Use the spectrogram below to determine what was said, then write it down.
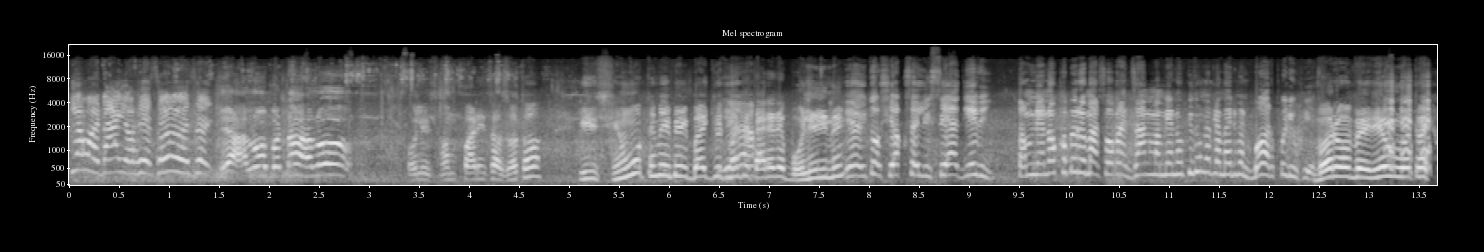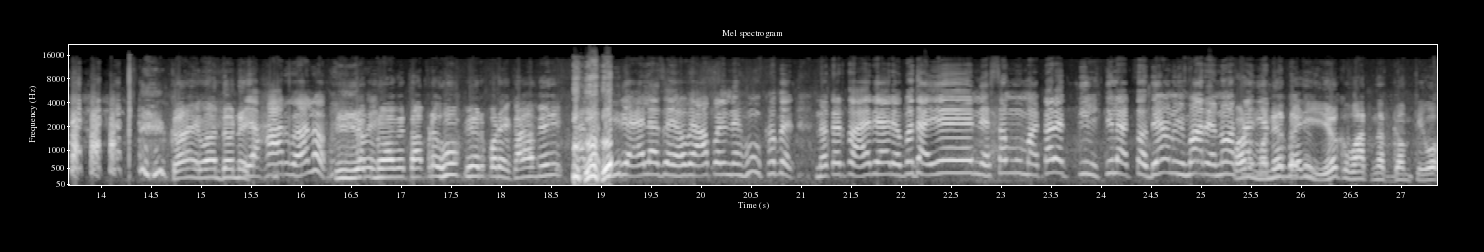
કેવો ડાયો હે જો જો એ હાલો બટા હાલો. ઓલી સંપાડી તો જોતો ઈ શું તમે બે બાજુ જ તારે રે બોલી નહીં? એ તો સેક્સેલી છે જ એવી. તમને ન ખબર હોય મારા છોકરાને જાનમાં મેં કીધું ને એટલે મારી મને બર પડ્યું છે. બરોબર એવું હતું કાંઈ વાંધો નહીં. હારું હાલો. એક હવે નો આવે તો આપણે શું ફેર પડે કાં બેરી ધીરે જાય. હવે આપણને શું ખબર? નકર તો હારે હારે બધા એને સમૂહમાં કરે કિલ કિલાટ તો દેણું મારે ન પણ મને તારી એક વાત નથી ગમતી હો.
